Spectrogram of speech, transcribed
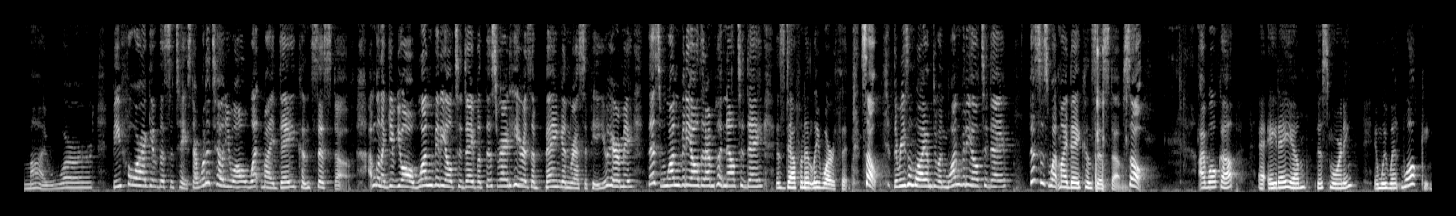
My word. Before I give this a taste, I want to tell you all what my day consists of. I'm going to give you all one video today, but this right here is a banging recipe. You hear me? This one video that I'm putting out today is definitely worth it. So, the reason why I'm doing one video today, this is what my day consists of. So, I woke up at 8 a.m. this morning and we went walking.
